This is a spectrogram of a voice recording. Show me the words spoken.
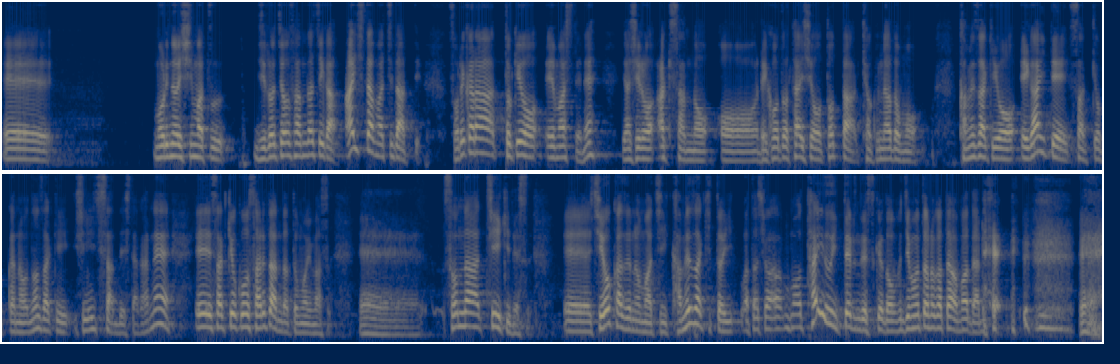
えー、森の石松次郎長さんたちが愛した町だっていう、それから時を得ましてね、八代亜紀さんのレコード大賞を取った曲なども、亀崎を描いて作曲家の野崎真一さんでしたかね、えー、作曲をされたんだと思います。えー、そんな地域です。えー、潮風の町、亀崎と私はもう絶えず言ってるんですけど、地元の方はまだね、えー、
